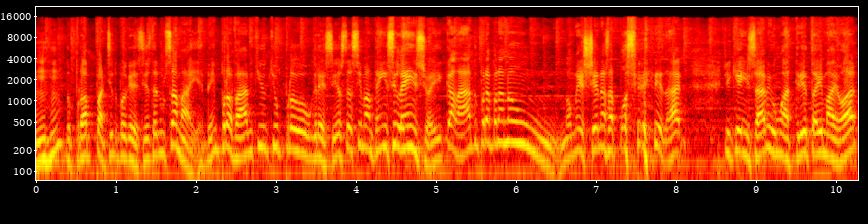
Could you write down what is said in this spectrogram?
Uhum. Do próprio Partido Progressista no SAMAI. É bem provável que, que o progressista se mantenha em silêncio aí, calado, para não, não mexer nessa possibilidade de, quem sabe, um atrito aí maior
